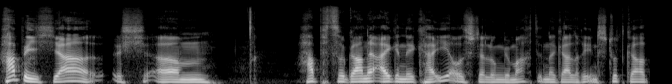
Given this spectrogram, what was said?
Hab ich, ja. Ich, ähm, habe sogar eine eigene KI-Ausstellung gemacht in der Galerie in Stuttgart,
